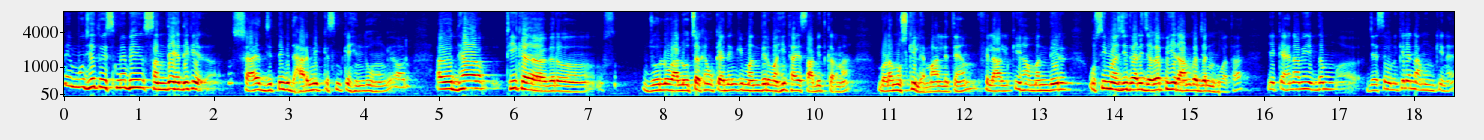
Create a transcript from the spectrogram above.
नहीं मुझे तो इसमें भी संदेह है देखिए शायद जितने भी धार्मिक किस्म के हिंदू होंगे और अयोध्या ठीक है अगर जो लोग आलोचक हैं वो कह देंगे कि मंदिर वहीं था ये साबित करना बड़ा मुश्किल है मान लेते हैं हम फ़िलहाल कि हाँ मंदिर उसी मस्जिद वाली जगह पे ही राम का जन्म हुआ था। ये कहना भी एकदम जैसे उनके लिए नामुमकिन है।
